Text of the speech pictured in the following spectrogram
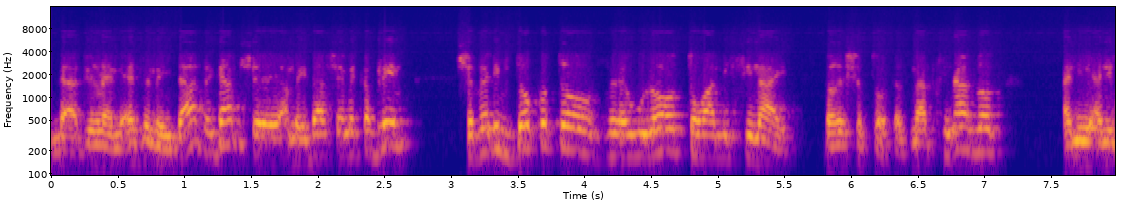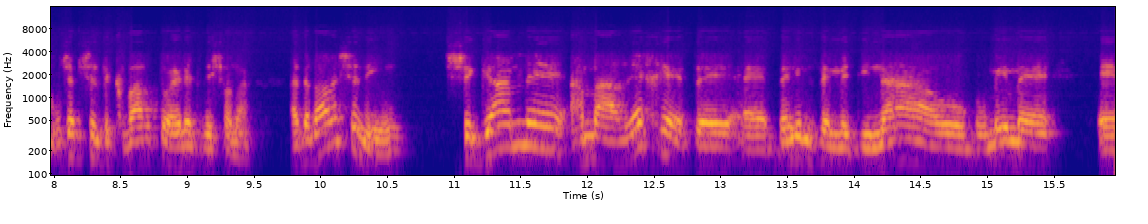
להעביר להם איזה מידע, וגם שהמידע שהם מקבלים שווה לבדוק אותו, והוא לא תורה מסיני ברשתות. אז מהבחינה הזאת, אני, אני חושב שזה כבר תועלת ראשונה. הדבר השני שגם אה, המערכת, אה, אה, בין אם זה מדינה או גורמים אה, אה,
